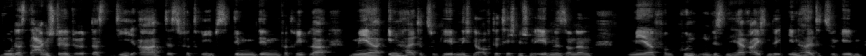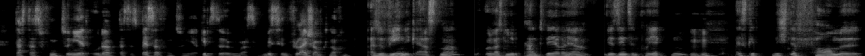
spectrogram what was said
Wo das dargestellt wird, dass die Art des Vertriebs dem, dem Vertriebler mehr Inhalte zu geben, nicht nur auf der technischen Ebene, sondern mehr vom Kundenwissen her reichende Inhalte zu geben, dass das funktioniert oder dass es besser funktioniert. Gibt es da irgendwas? Ein bisschen Fleisch am Knochen? Also wenig erstmal, was mir bekannt wäre, ja. Wir sehen es in Projekten. Mhm. Es gibt nicht eine Formel,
